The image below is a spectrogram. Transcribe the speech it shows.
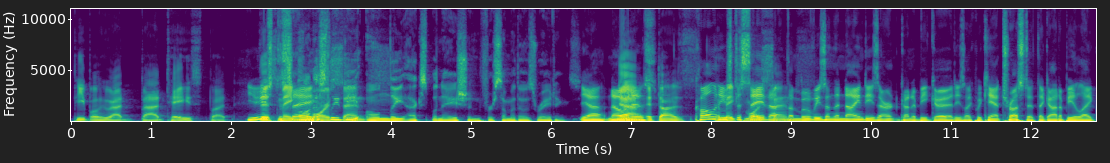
people who had bad taste, but You this used to makes say- more Honestly, sense. the only explanation for some of those ratings. Yeah, no, yeah, it is. it does. Colin It used to say more that the movies in the 90s aren't going to be good. He's like, we can't trust it. They got to be like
